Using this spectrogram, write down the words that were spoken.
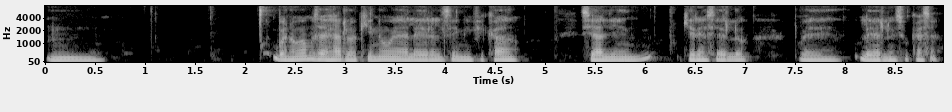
Mm. Bueno, vamos a dejarlo aquí, no voy a leer el significado. Si alguien quiere hacerlo, puede leerlo en su casa.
